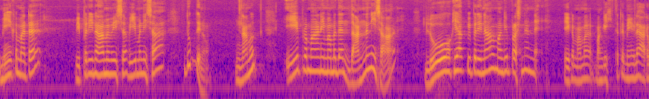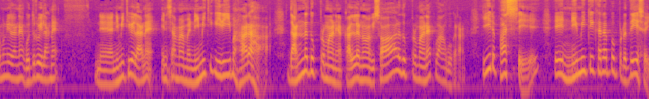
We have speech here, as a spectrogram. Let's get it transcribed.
මේක මට විපරිණාම වීම නිසා දුක් දෙනවා. නමුත් ඒ ප්‍රමාණය මම දැන් දන්න නිසා ලෝකයක් විපරිණාම මගේ ප්‍රශ්නයක් නැහැ. ඒක මම මගේ හිතට මේ වෙලාව අරමුණු වෙලා නැහැ, ගොදුරු වෙලා නැහැ. නිමිති වෙලා නැහැ. ඒ නිසා මම නිමිති කිරීම හරහා දන්න දුක් ප්‍රමාණයක් අල්ලනවා විශාල දුක් ප්‍රමාණයක් වාංගු කරන්න. ඊට පස්සේ ඒ නිමිති කරපු ප්‍රදේශය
